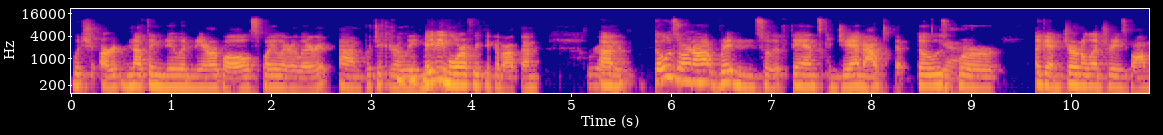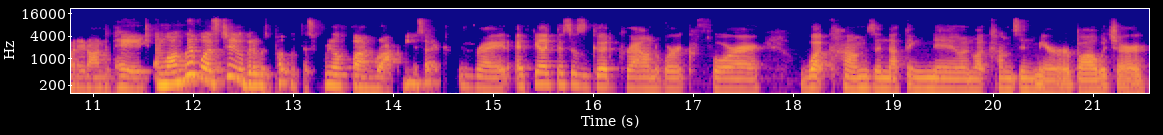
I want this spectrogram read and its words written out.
which are nothing new in Mirrorball, spoiler alert, um, particularly, maybe more if we think about them. Um, right. Um, those are not written so that fans can jam out to them. Those yeah. were again journal entries vomited onto page. And long live was too but it was put with this real fun rock music. Right. I feel like this is good groundwork for what comes in nothing new and what comes in mirrorball which are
